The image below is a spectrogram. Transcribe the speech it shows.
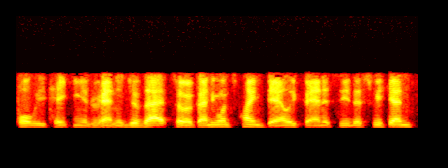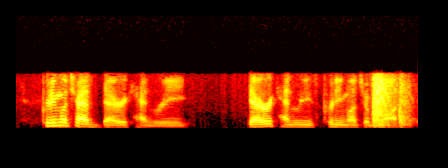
fully taking advantage of that. So if anyone's playing daily fantasy this weekend, pretty much have Derrick Henry. Derrick Henry is pretty much a must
